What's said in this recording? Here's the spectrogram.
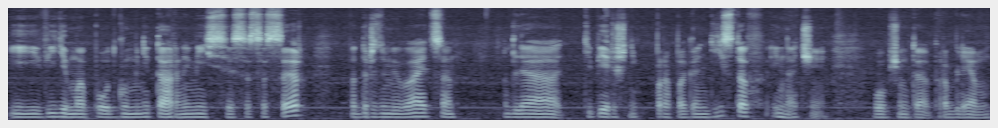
И, видимо, под гуманитарной миссией СССР подразумевается для теперешних пропагандистов, иначе, в общем-то, проблем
